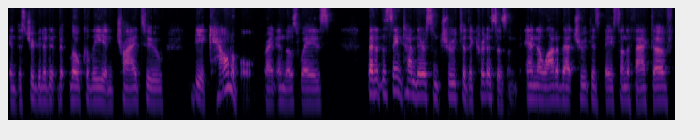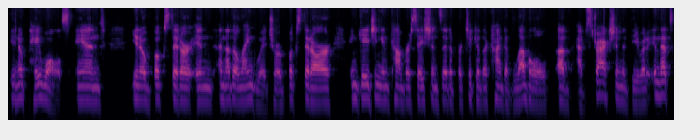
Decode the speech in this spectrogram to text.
and distributed it locally and tried to be accountable, right, in those ways but at the same time, there's some truth to the criticism. And a lot of that truth is based on the fact of, you know, paywalls and, you know, books that are in another language or books that are engaging in conversations at a particular kind of level of abstraction and theory. And that's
